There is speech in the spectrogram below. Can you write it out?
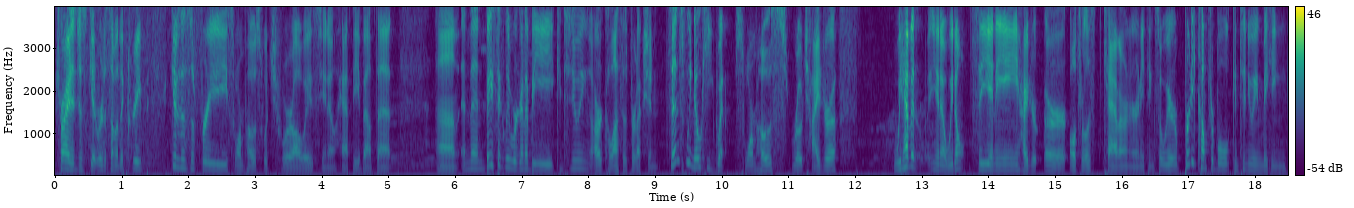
try to just get rid of some of the creep. Gives us a free swarm host, which we're always, you know, happy about that. Um, and then basically we're going to be continuing our Colossus production. Since we know he went swarm hosts, Roach Hydra, we haven't, you know, we don't see any Hydra or Ultralisk Cavern or anything, so we're pretty comfortable continuing making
